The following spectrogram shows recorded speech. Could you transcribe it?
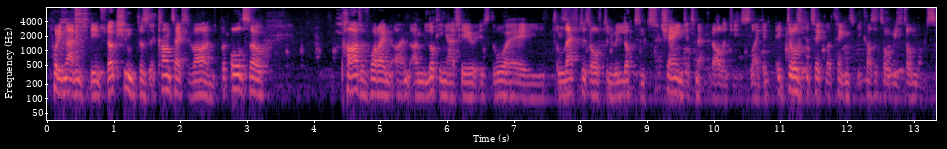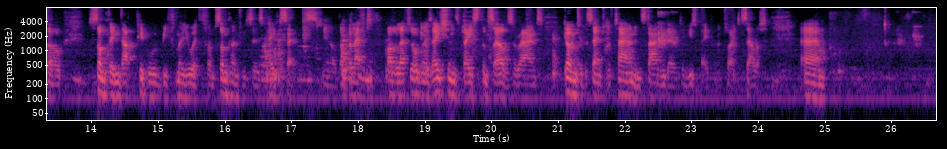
putting that into the introduction, there's the context of Ireland, but also part of what I'm, I'm, I'm, looking at here is the way the left is often reluctant to change its methodologies. Like it, it does particular things because it's always done them. So something that people would be familiar with from some countries is paper sales. You know, that the left, of left organisations base themselves around going to the centre of town and standing there with a newspaper and trying to sell it. Um,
